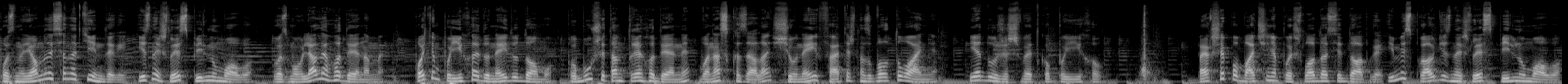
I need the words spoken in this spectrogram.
Познайомилися на Тіндері і знайшли спільну мову, розмовляли годинами. Потім поїхали до неї додому. Пробувши там три години, вона сказала, що у неї фетиш на зґвалтування. Я дуже швидко поїхав. Перше побачення пройшло досить добре, і ми справді знайшли спільну мову.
